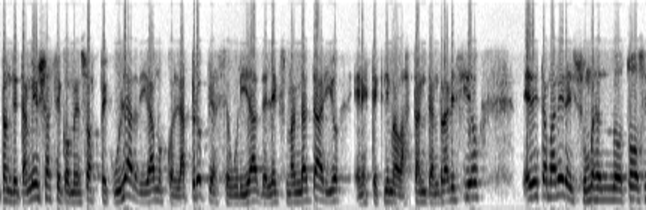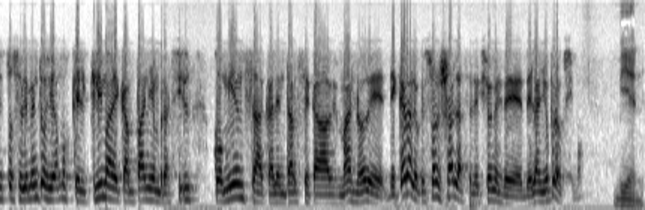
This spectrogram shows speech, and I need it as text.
donde también ya se comenzó a especular, digamos, con la propia seguridad del exmandatario en este clima bastante enrarecido. De esta manera, y sumando todos estos elementos, digamos que el clima de campaña en Brasil comienza a calentarse cada vez más, ¿no? De, cara a lo que son ya las elecciones del año próximo. Bien.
